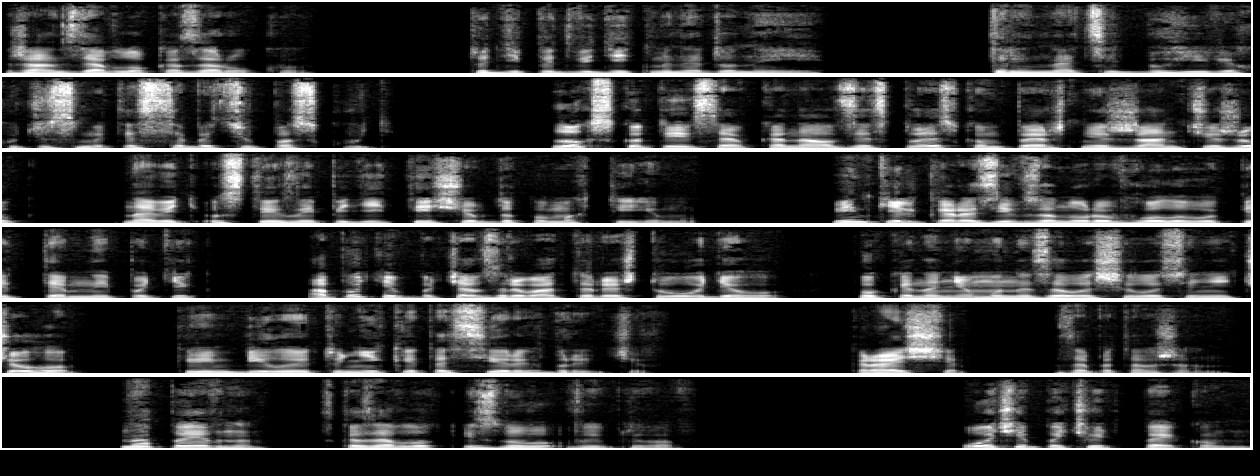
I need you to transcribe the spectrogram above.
Жан взяв лока за руку. Тоді підведіть мене до неї. Тринадцять богів, я хочу смити з себе цю паскудь. Лок скотився в канал зі сплеском, перш ніж Жан чи жук навіть устигли підійти, щоб допомогти йому. Він кілька разів занурив голову під темний потік, а потім почав зривати решту одягу, поки на ньому не залишилося нічого, крім білої туніки та сірих бриджів. Краще? запитав Жан. Напевно, сказав Лок і знову виплював. Очі печуть пеком.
